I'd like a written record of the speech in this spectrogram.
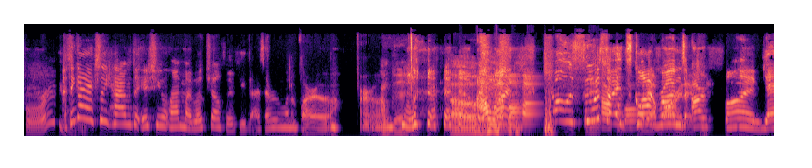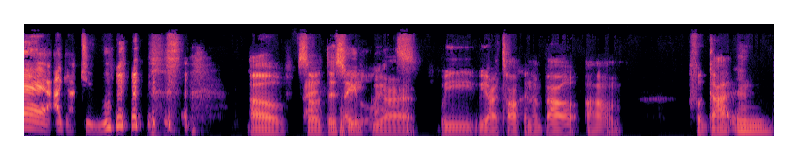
crazy. I think I actually have the issue on my bookshelf. If you guys ever want to borrow, borrow. I'm good. Oh. I want to. Those Suicide Squad runs are shit. fun. Yeah, I got you. Oh, so Right, this say week we are less. We we are talking about um forgotten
